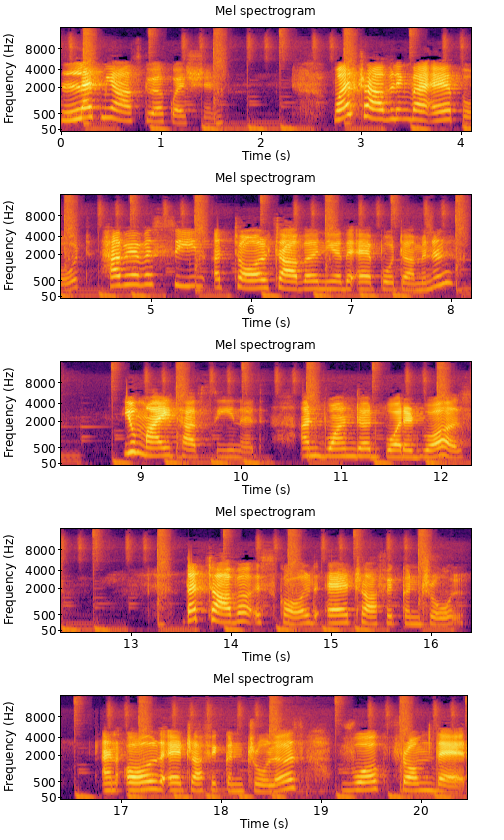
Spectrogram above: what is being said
Let me ask you a question. While traveling by airport, have you ever seen a tall tower near the airport terminal? You might have seen it and wondered what it was. That tower is called air traffic control, and all the air traffic controllers work from there.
